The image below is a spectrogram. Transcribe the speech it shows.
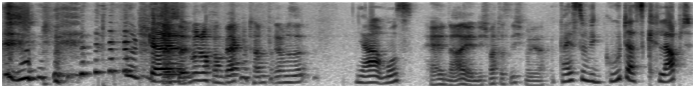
so geil. Bist du immer noch am Berg mit Handbremse? Ja, muss. Hä, nein, ich mach das nicht mehr. Weißt du, wie gut das klappt?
